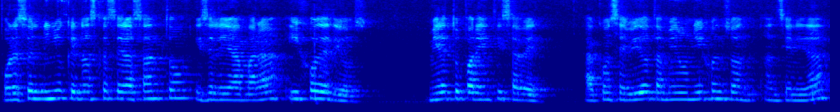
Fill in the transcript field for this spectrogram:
Por eso el niño que nazca será santo y se le llamará Hijo de Dios. Mira tu pariente Isabel, ha concebido también un hijo en su ancianidad,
